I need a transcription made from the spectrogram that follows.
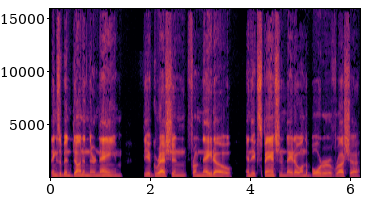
things have been done in their name. The aggression from NATO and the expansion of NATO on the border of Russia.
